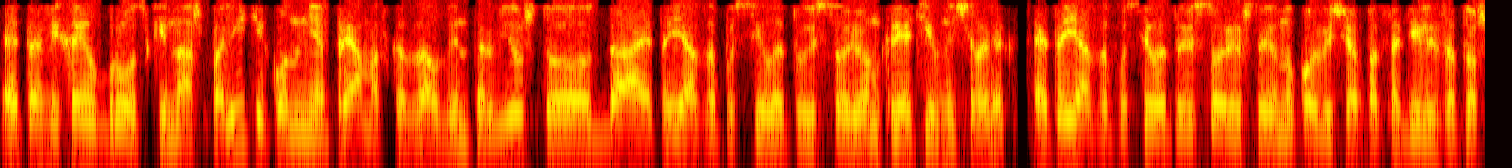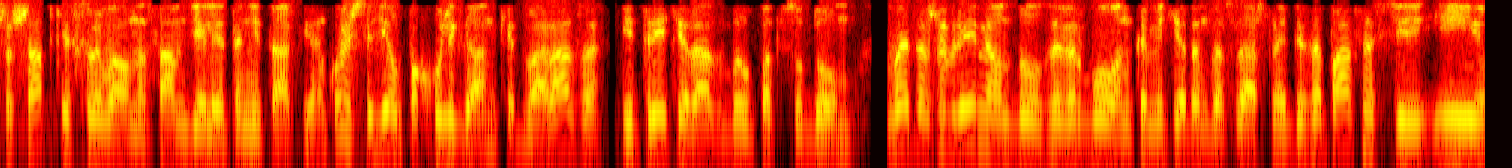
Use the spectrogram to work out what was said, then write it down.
Это Михаил Бродский, наш политик. Он мне прямо сказал в интервью, что да, это я запустил эту историю. Он креативный человек. Это я запустил эту историю, что Януковича посадили за то, что шапки срывал. На самом деле это не так. Янукович сидел по хулиганке два раза и третий раз был под судом. В это же время он был завербован Комитетом государственной безопасности, и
